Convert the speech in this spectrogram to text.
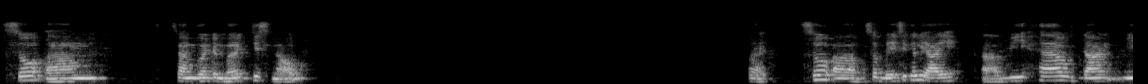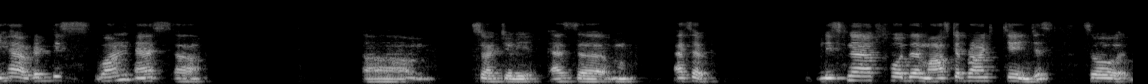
So um so i'm going to merge this now. Right. So uh, so basically i uh, we have done we have did this one as uh, um, so actually as a as a listener for the master branch changes. So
